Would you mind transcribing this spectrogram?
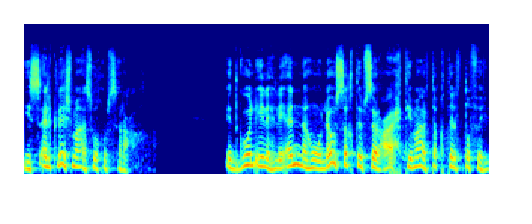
يسألك ليش ما أسوق بسرعة؟ تقول إله لأنه لو سقت بسرعة احتمال تقتل طفل.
